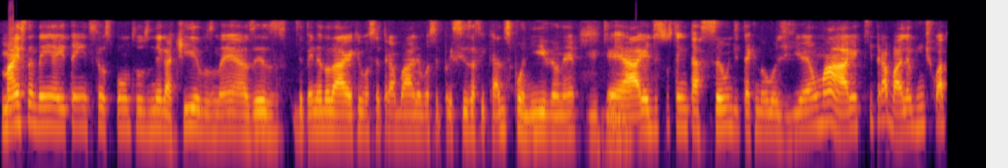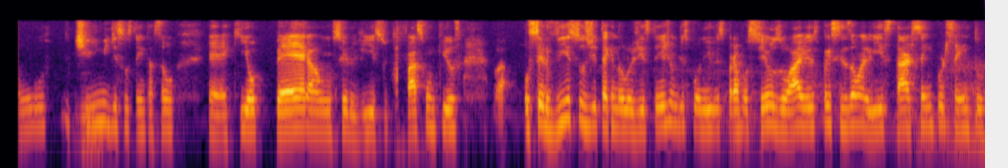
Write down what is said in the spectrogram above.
mas também aí tem seus pontos negativos, né? Às vezes, dependendo da área que você trabalha, você precisa ficar disponível, né? Uhum. É, a área de sustentação de tecnologia é uma área que trabalha 24 o time de sustentação é, que opera um serviço, que faz com que os, os serviços de tecnologia estejam disponíveis para você, usuário, eles precisam ali estar 100%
